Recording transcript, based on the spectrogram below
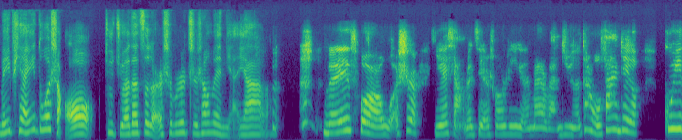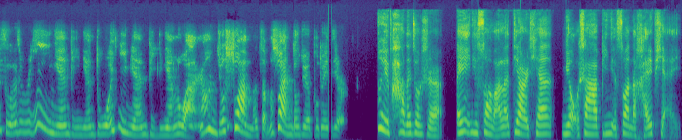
没便宜多少，就觉得自个儿是不是智商被碾压了？没错，我是也想着借双十一给他买点玩具呢。但是我发现这个规则就是一年比一年多，一年比一年乱。然后你就算吧，怎么算你都觉得不对劲儿。最怕的就是，哎，你算完了，第二天秒杀比你算的还便宜。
